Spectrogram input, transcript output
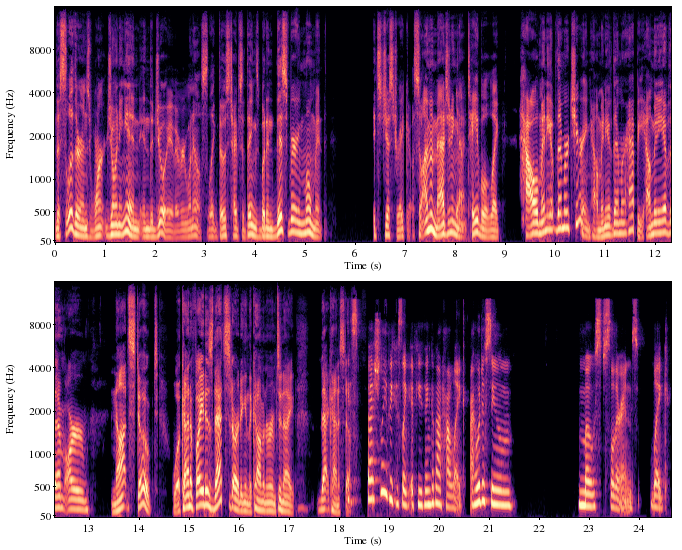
the Slytherins weren't joining in in the joy of everyone else. Like those types of things, but in this very moment it's just Draco. So I'm imagining Yeah. that table like how many of them are cheering? How many of them are happy? How many of them are not stoked? What kind of fight is that starting in the common room tonight? That kind of stuff. especially because like if you think about how like I would assume most Slytherins like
